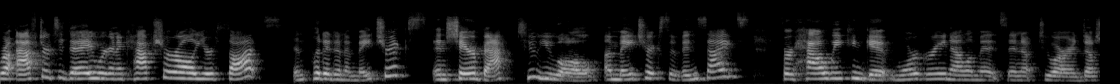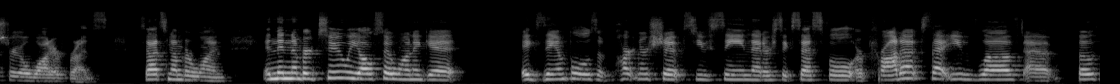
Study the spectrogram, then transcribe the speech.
after today, we're going to capture all your thoughts and put it in a matrix and share back to you all a matrix of insights for how we can get more green elements in up to our industrial waterfronts. So that's number one. And then number two, we also want to get examples of partnerships you've seen that are successful or products that you've loved. Uh, both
